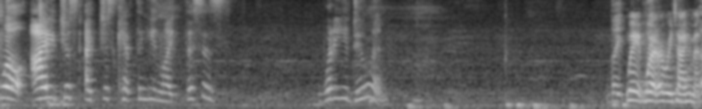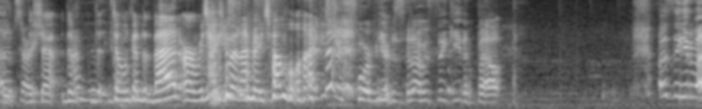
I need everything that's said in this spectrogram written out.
Well, I just, I just kept thinking like, this is, what are you doing? Like, Wait, what are we talking about? The, the show, the, really the- Don't Look Under the Bed, or are we talking about M Night Shyamalan? I just drank four beers and I was thinking about. I was thinking about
